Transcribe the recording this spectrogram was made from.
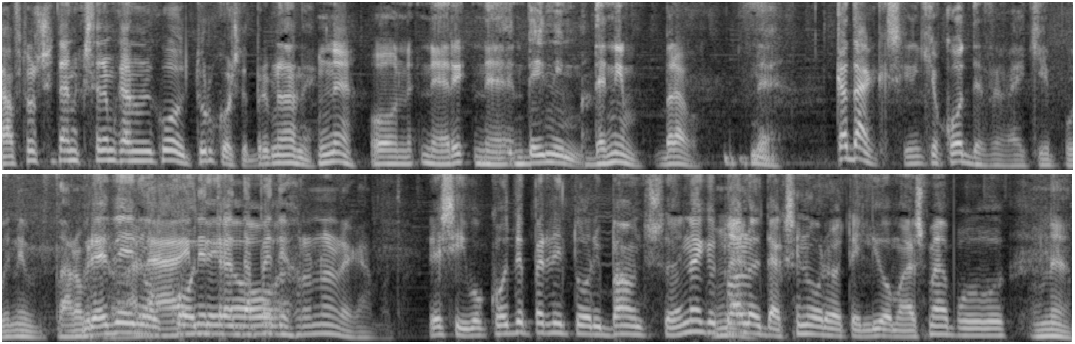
Αυτός ήταν εξτρέμ κανονικό. Ο Τούρκος δεν πρέπει να είναι. Ναι, ο Νερή. Ναι, Ντενίμ. Ντενίμ, μπράβο. Ναι. Κατάξει, είναι και ο Κόντε βέβαια εκεί που είναι παρόμοιο. είναι, είναι 35 ο... χρονών ρε γάμο. Εσύ, ο Κόντε παίρνει το rebound στο ένα και το ναι. άλλο εντάξει είναι ωραίο τελείωμα ας πούμε που ναι.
